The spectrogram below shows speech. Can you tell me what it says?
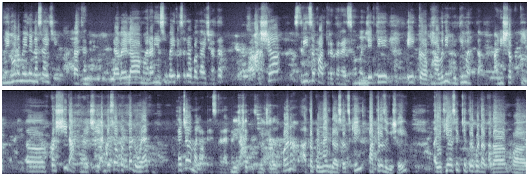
महिनोन महिने नसायचे राजधानी. त्यावेळेला महाराणी हसुबाई ते सगळं बघायच्या. तर अशा स्त्रीचं पात्र करायचं म्हणजे ते एक भावनिक बुद्धिमत्ता आणि शक्ती कशी दाखवायची? आणि ते फक्त डोळ्यात ह्याच्यावर मला अभ्यास करायला निश्चितच निश्चितच. पण आता पुन्हा एकदा असंच की पात्रच विषयी. ऐतिहासिक चित्रपटात आता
